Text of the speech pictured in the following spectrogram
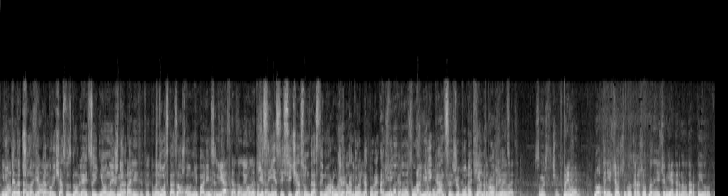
И вот этот это человек, обосновать. который сейчас возглавляет Соединенные Штаты. Не полезет в эту войну. Кто сказал, что он не полезет? Я сказал, и он это если, сказал. если сейчас он даст им оружие, Он сказал, которое, которое Америка- американцы же будут а чем ты будешь направлять. воевать? В смысле, чем? В прямом. Но ты несешь, вот хорошо, вот мы нанесем ядерный удар по Европе.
